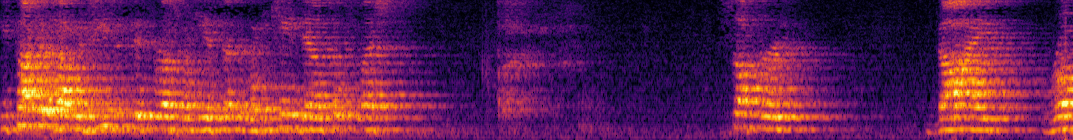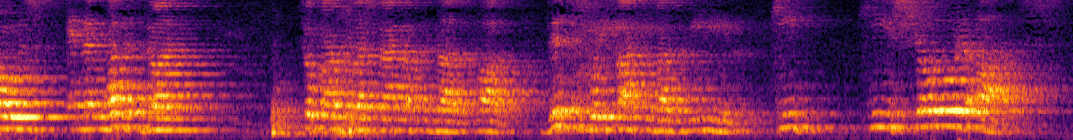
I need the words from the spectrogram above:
he's talking about what Jesus did for us when he ascended, when he came down, took flesh, suffered, died, rose, and then wasn't done, took our flesh back up to God the Father. This is what he's talking about as a mediator. He he showed us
